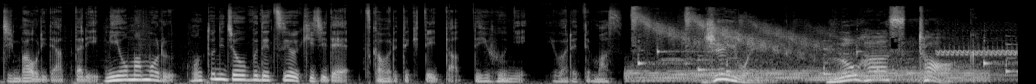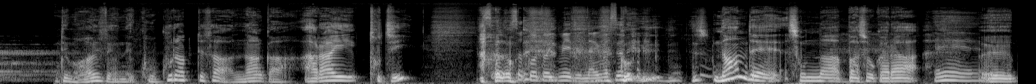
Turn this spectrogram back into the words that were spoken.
陣羽織であったり身を守る本当に丈夫で強い生地で使われてきていたっていうふうに言われてます。J-Way でもあれですよね小倉ってさなんか荒い土地？そそこのイメージになりますよこね。なんでそんな場所から、ええ。えー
